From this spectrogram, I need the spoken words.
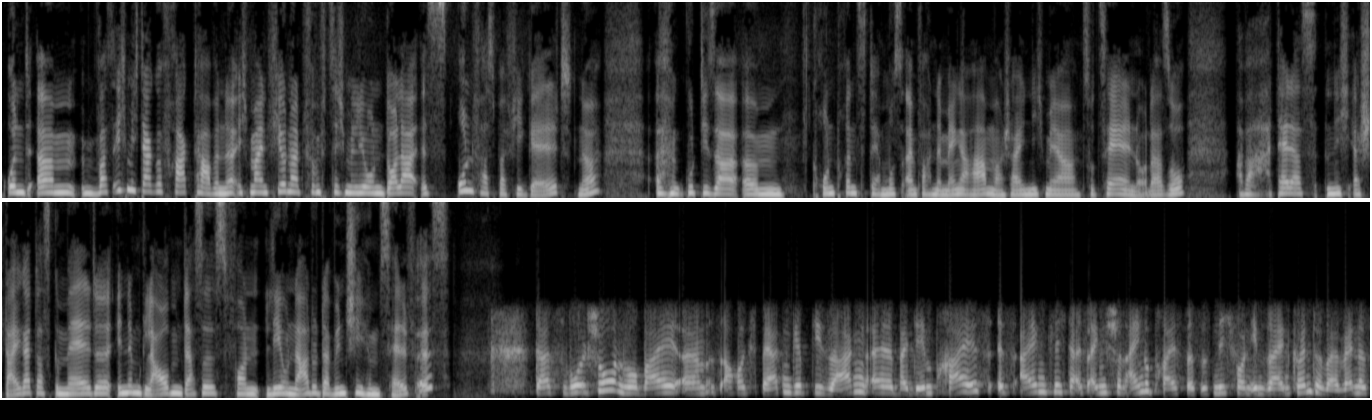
Und ähm, was ich mich da gefragt habe, ne, ich meine, 450 Millionen Dollar ist unfassbar viel Geld. Ne? Äh, gut, dieser ähm, Kronprinz, der muss einfach eine Menge haben, wahrscheinlich nicht mehr zu zählen oder so. Aber hat er das nicht ersteigert, das Gemälde, in dem Glauben, dass es von Leonardo da Vinci himself ist? Das wohl schon, wobei ähm, es auch Experten gibt, die sagen, äh, bei dem Preis ist eigentlich, da ist eigentlich schon eingepreist, dass es nicht von ihm sein könnte, weil wenn es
